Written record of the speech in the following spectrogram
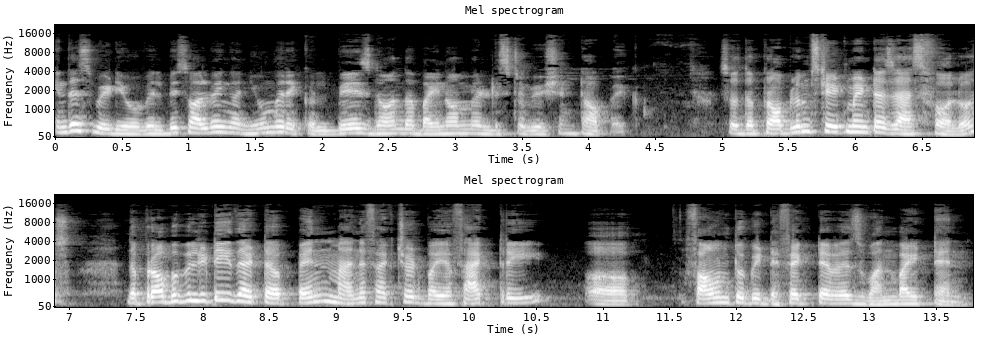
In this video, we'll be solving a numerical based on the binomial distribution topic. So the problem statement is as follows. The probability that a pen manufactured by a factory uh, found to be defective is 1 by 10.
